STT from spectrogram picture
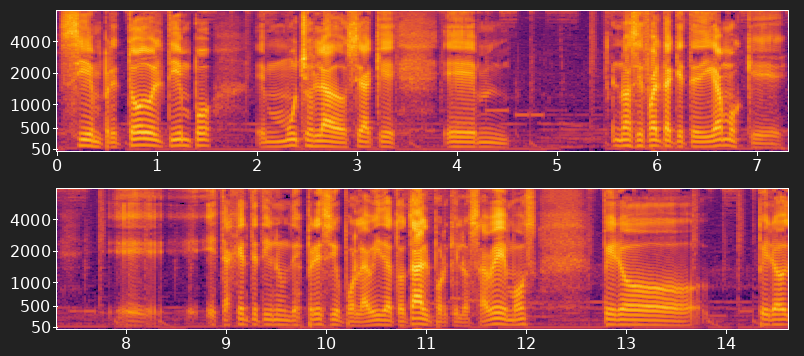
siempre, todo el tiempo, en muchos lados. O sea que eh, no hace falta que te digamos que eh, esta gente tiene un desprecio por la vida total, porque lo sabemos, pero, pero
